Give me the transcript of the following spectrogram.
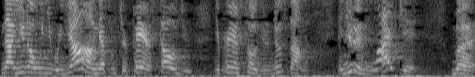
Now, you know, when you were young, that's what your parents told you. Your parents told you to do something and you didn't like it. But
